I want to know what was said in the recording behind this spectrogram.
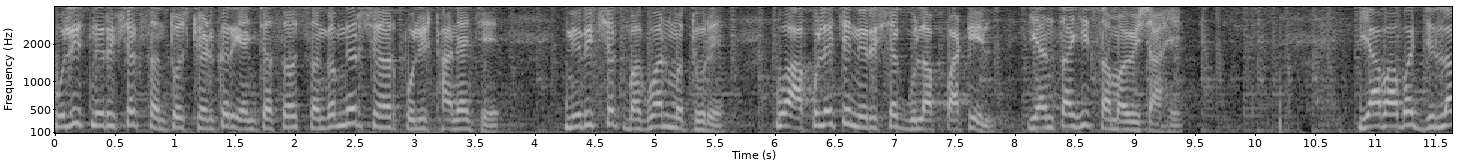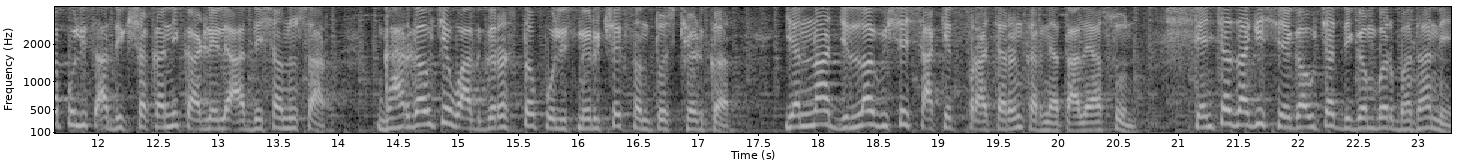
पोलीस निरीक्षक संतोष खेडकर यांच्यासह संगमनेर शहर पोलीस ठाण्याचे निरीक्षक भगवान मथुरे व अकोल्याचे निरीक्षक गुलाब पाटील यांचाही समावेश आहे. याबाबत जिल्हा पोलीस अधीक्षकांनी काढलेल्या आदेशानुसार घारगावचे वादग्रस्त पोलीस निरीक्षक संतोष खेडकर यांना जिल्हा विशेष शाखेत प्राचारण करण्यात आले असून त्यांच्या जागी शेगावच्या दिगंबर भदाने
